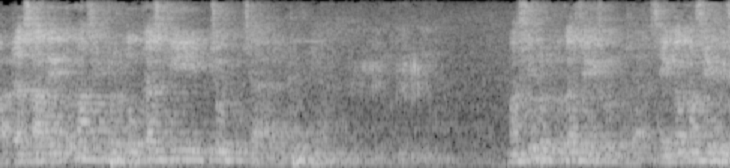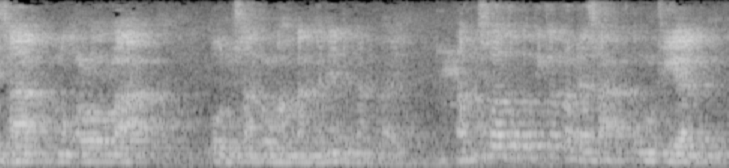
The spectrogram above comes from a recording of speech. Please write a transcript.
pada saat itu masih bertugas di Jogja ibunya masih bertugas di Jogja sehingga masih bisa mengelola urusan rumah tangganya dengan baik tapi suatu ketika pada saat kemudian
